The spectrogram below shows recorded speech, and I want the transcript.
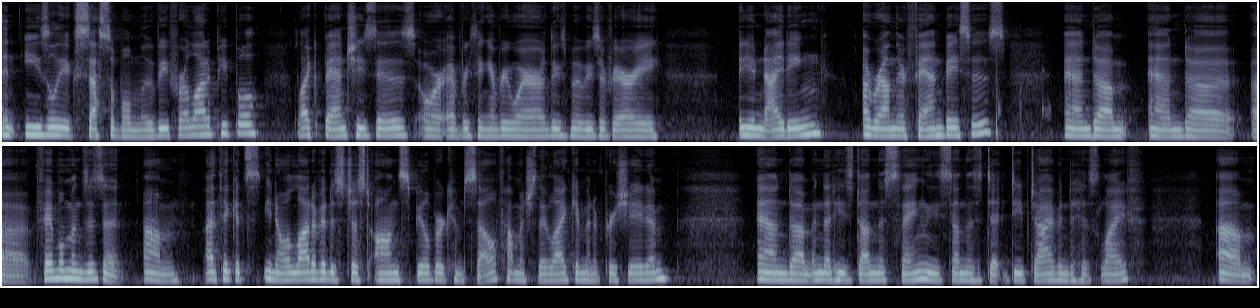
an easily accessible movie for a lot of people, like Banshees is or Everything Everywhere. These movies are very uniting around their fan bases, and um, and uh, uh, Fabelmans isn't. Um, I think it's you know a lot of it is just on Spielberg himself, how much they like him and appreciate him and um, and that he's done this thing. He's done this de- deep dive into his life. Um,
